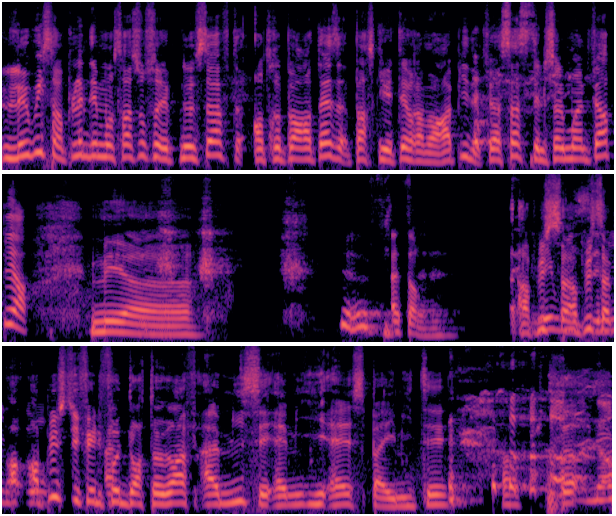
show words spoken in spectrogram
Lewis en pleine démonstration sur les pneus soft, entre parenthèses, parce qu'il était vraiment rapide. Tu vois, ça, c'était le seul moyen de faire pire. Mais euh, Attends. En, plus, en, plus, en plus, tu fais une faute d'orthographe. Ami, c'est M-I-S, pas imité. Oh non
